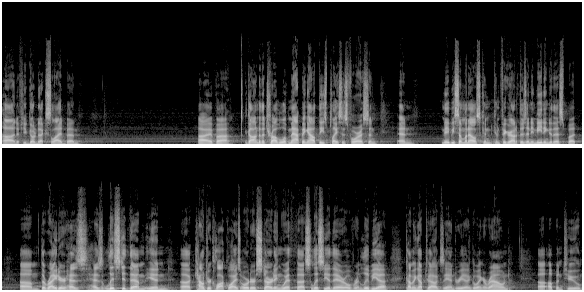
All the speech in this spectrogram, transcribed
Uh, and if you go to the next slide, Ben. I've uh, gone to the trouble of mapping out these places for us, and, and maybe someone else can, can figure out if there's any meaning to this, but um, the writer has, has listed them in uh, counterclockwise order, starting with uh, Cilicia there over in Libya, coming up to Alexandria and going around uh, up into,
